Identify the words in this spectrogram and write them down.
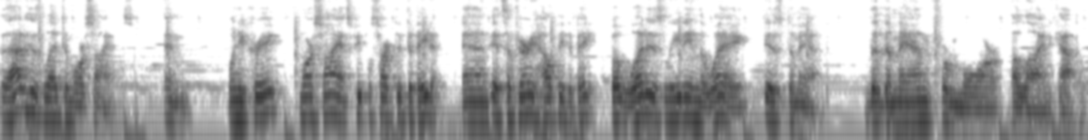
that has led to more science. And when you create more science, people start to debate it. And it's a very healthy debate. But what is leading the way is demand the demand for more aligned capital.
